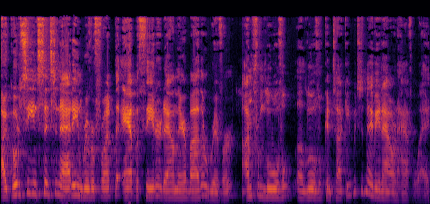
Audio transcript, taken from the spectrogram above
I go to see in Cincinnati in Riverfront, the amphitheater down there by the river. I'm from Louisville, uh, Louisville, Kentucky, which is maybe an hour and a half away.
